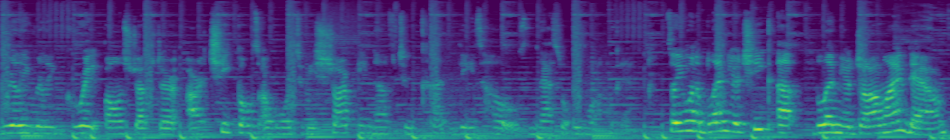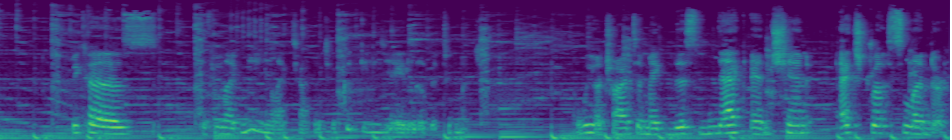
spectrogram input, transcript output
really, really great bone structure. Our cheekbones are going to be sharp enough to cut these holes, and that's what we want, okay? So you want to blend your cheek up, blend your jawline down, because if you're like me you like chocolate chip cookies, you ate a little bit too much. We are trying to make this neck and chin extra slender.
